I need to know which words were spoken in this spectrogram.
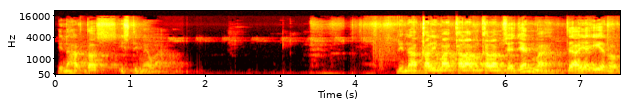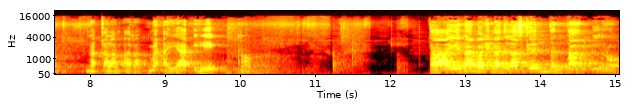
Dina hartos istimewa. Dina kalimat kalam-kalam sejen mah teu irob na kalam Arab mah aya irob Ta'ayana bani ngajelaskan tentang i'rab.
